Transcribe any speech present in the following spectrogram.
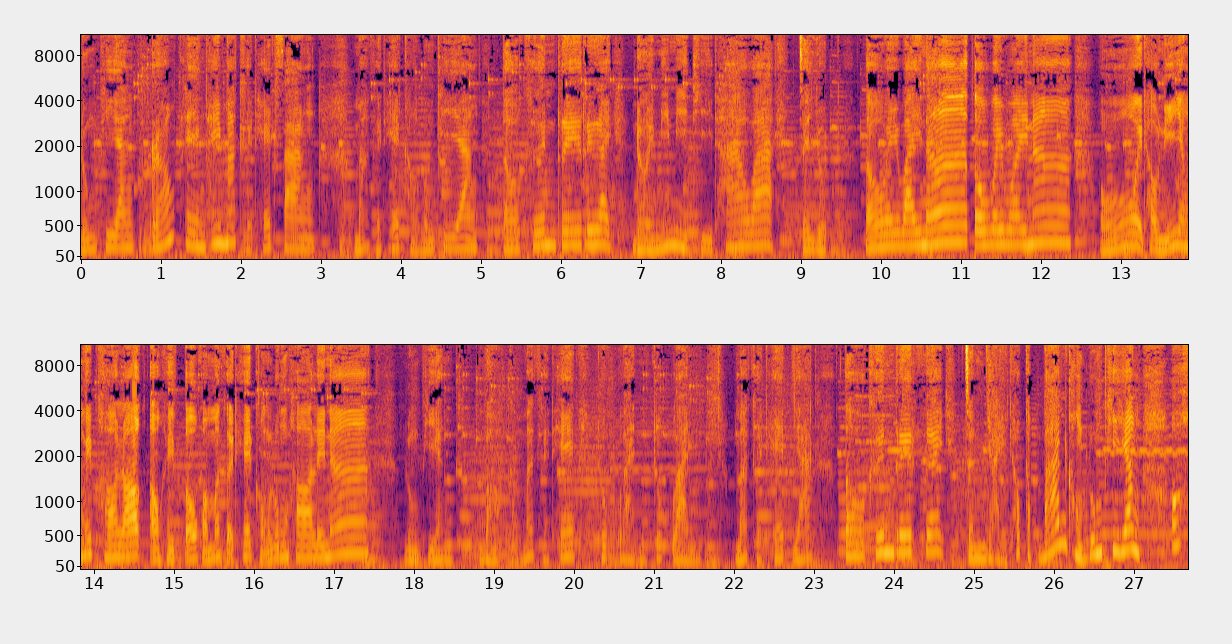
ลุงเพียงร้องเพลงให้มะเขือเทศฟังมะเขือเทศของลุงเพียง โตขึ้นเรื่อยๆ โดยไม่มีทีท่าว่าจะหยุด โตไวๆนะ โตไวๆนะ โอ้ย เท่านี้ยังไม่พอหรอก เอาให้โตกว่ามะเขือเทศของลุงพอเลยนะ ลุงเพียงบอกกับมะเขือเทศทุกวันทุกวัน มะเขือเทศยักษ์โตขึ้นเรื่อยๆ จนใหญ่เท่ากับบ้านของลุงเพียง โอ้โห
